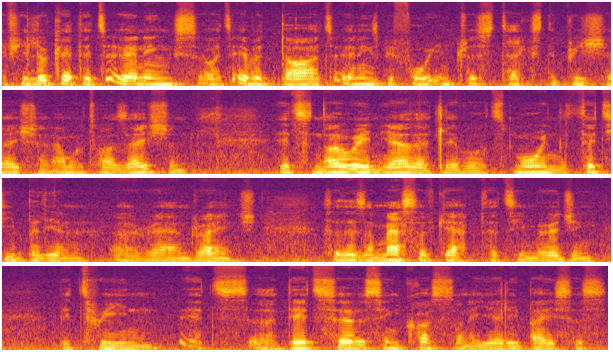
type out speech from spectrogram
if you look at its earnings or its EBITDA, its earnings before interest, tax, depreciation, and amortization, it's nowhere near that level. It's more in the 30 billion uh, rand range. So there's a massive gap that's emerging between its uh, debt servicing costs on a yearly basis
